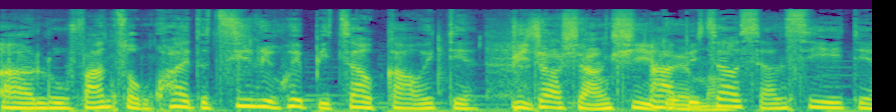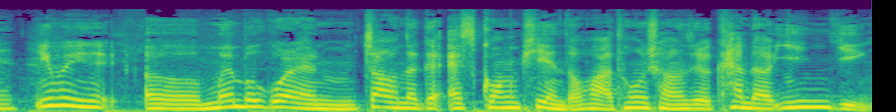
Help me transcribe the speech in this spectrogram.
呃，乳房肿块的几率会比较高一点，比较详细，啊，比较详细一点。因为呃，mammogram 照那个 X 光片的话，通常就看到阴影，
